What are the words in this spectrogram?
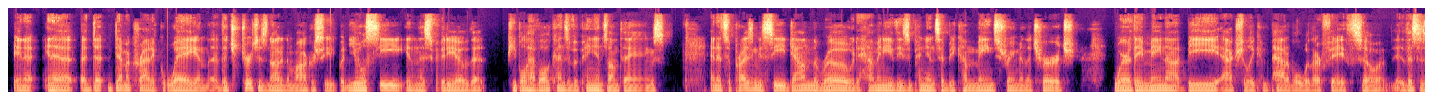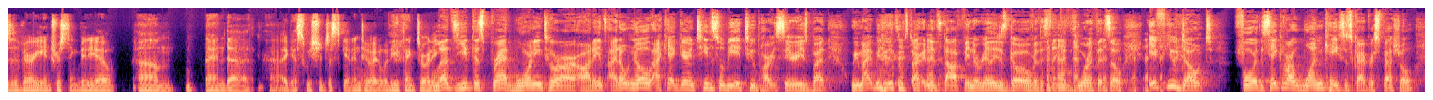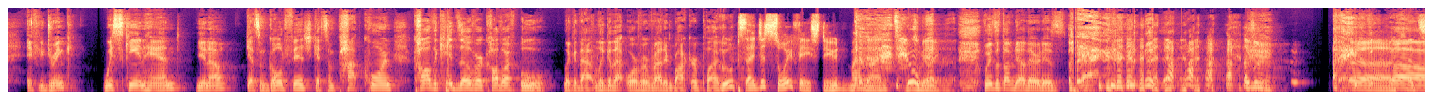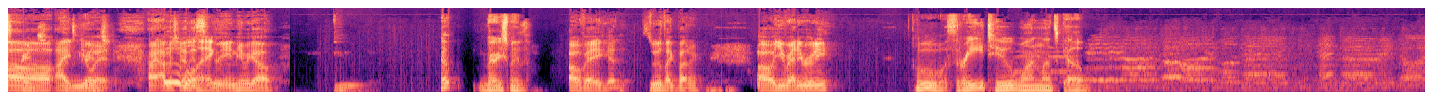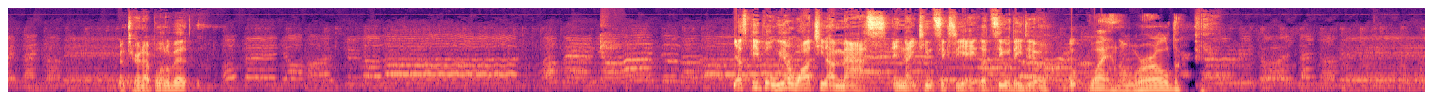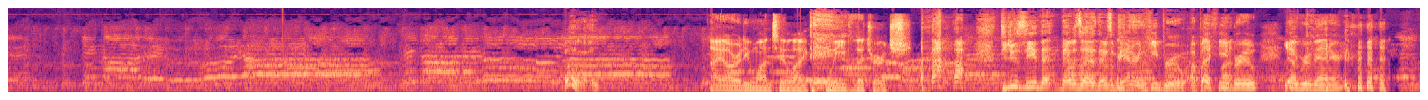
in a in a, a de- democratic way. And the, the church is not a democracy but you'll see in this video that people have all kinds of opinions on things. And it's surprising to see down the road how many of these opinions have become mainstream in the church where they may not be actually compatible with our faith. So uh, this is a very interesting video um, and uh, I guess we should just get into it. What do you think, Jordy? Let's eat this bread. Warning to our audience. I don't know. I can't guarantee this will be a two part series, but we might be doing some starting and stopping to really just go over this thing. It's worth it. So if you don't, for the sake of our 1K subscriber special, if you drink whiskey in hand, you know, get some goldfish, get some popcorn, call the kids over, call the wife. Ooh, Look at that. Look at that Orville Redenbacher plug. Oops, I just soy face, dude. My bad. dude, like, Where's the thumbnail? There it is. oh, oh I knew cringe. it. All right, I'm gonna share the screen. Here we go. Oh, very smooth. Oh, very good. Smooth like butter. Oh, you ready, Rudy? Ooh, three, two, one, let's go. Gonna turn up a little bit. Yes, people, we are watching a mass in 1968. Let's see what they do. Oh. What in the world? Oh, I already want to like leave the church. Did you see that there was a there was a banner in Hebrew up at the Hebrew yep. Hebrew banner.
